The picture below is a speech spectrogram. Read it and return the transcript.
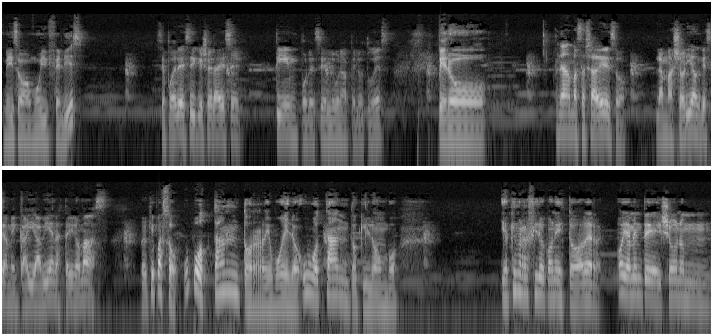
me hizo muy feliz. Se podría decir que yo era ese team, por decirle una pelotudez. Pero nada más allá de eso la mayoría, aunque sea, me caía bien hasta ahí nomás. Pero ¿qué pasó? Hubo tanto revuelo, hubo tanto quilombo. ¿Y a qué me refiero con esto? A ver, obviamente yo no...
